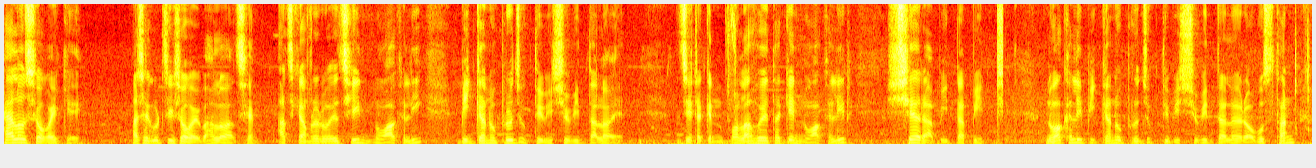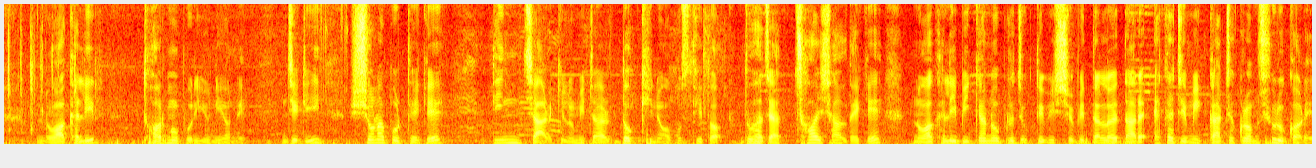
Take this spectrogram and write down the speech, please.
হ্যালো সবাইকে। আশা করছি সবাই ভালো আছেন। আজকে আমরা রয়েছি নোয়াখালী বিজ্ঞান ও প্রযুক্তি বিশ্ববিদ্যালয়ে, যেটাকে বলা হয়ে থাকে নোয়াখালীর সেরা বিদ্যাপীঠ। নোয়াখালী বিজ্ঞান ও প্রযুক্তি বিশ্ববিদ্যালয়ের অবস্থান নোয়াখালীর ধর্মপুর ইউনিয়নে, যেটি সোনাপুর থেকে তিন চার কিলোমিটার দক্ষিণে অবস্থিত। দু ছয় সাল থেকে নোয়াখালী বিজ্ঞান ও প্রযুক্তি বিশ্ববিদ্যালয় তার একাডেমিক কার্যক্রম শুরু করে।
